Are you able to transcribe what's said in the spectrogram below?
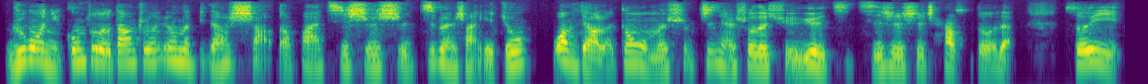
如果你工作当中用的比较少的话，其实是基本上也就忘掉了，跟我们说之前说的学乐器其实是差不多的。所以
